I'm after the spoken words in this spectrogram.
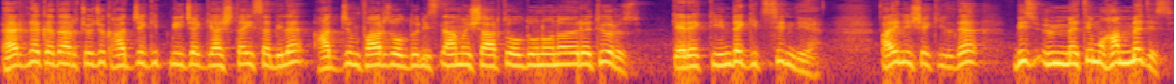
Her ne kadar çocuk hacca gitmeyecek yaştaysa bile haccın farz olduğunu, İslam'ın şartı olduğunu ona öğretiyoruz. Gerektiğinde gitsin diye. Aynı şekilde biz ümmeti Muhammediz.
